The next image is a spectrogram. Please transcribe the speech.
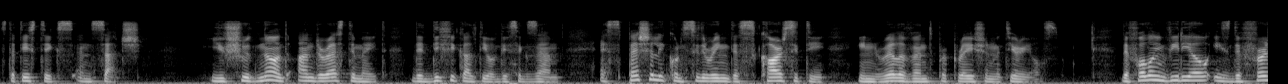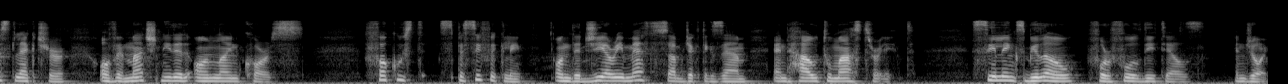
statistics, and such. You should not underestimate the difficulty of this exam, especially considering the scarcity in relevant preparation materials. The following video is the first lecture of a much needed online course focused specifically on the GRE math subject exam and how to master it. See links below for full details. Enjoy.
